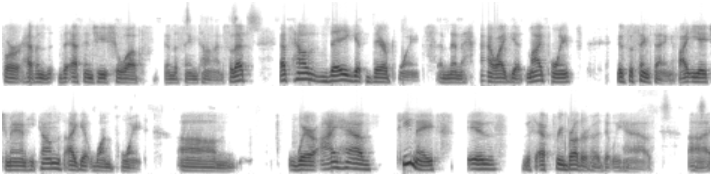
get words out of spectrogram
for having the FNG show up in the same time. So that's that's how they get their points, and then how I get my points is the same thing. If I EH a man, he comes, I get one point. Um, where I have teammates is this F3 brotherhood that we have. Uh,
